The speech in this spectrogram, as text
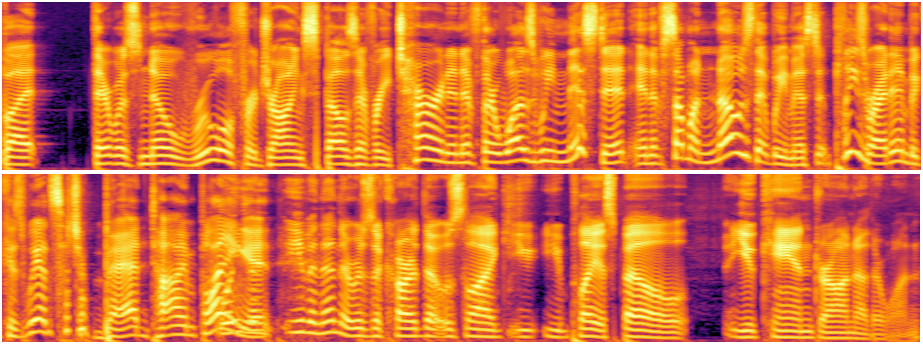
But there was no rule for drawing spells every turn. And if there was, we missed it. And if someone knows that we missed it, please write in because we had such a bad time Well, playing even, it. even then, there was a card that was like you you play a spell, you can draw another one.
